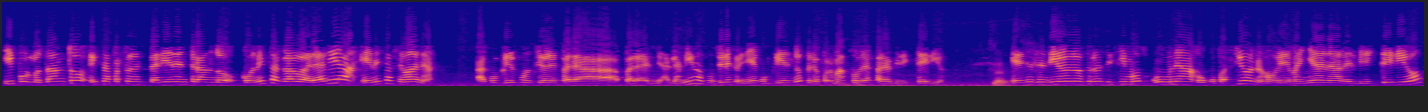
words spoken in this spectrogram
y por lo tanto estas personas estarían entrando con esta carga horaria en esta semana a cumplir funciones para, para las mismas funciones que venía cumpliendo, pero por más horas para el ministerio. En ese sentido, nosotros hicimos una ocupación hoy de mañana del ministerio.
